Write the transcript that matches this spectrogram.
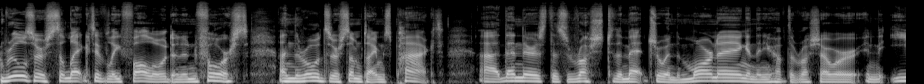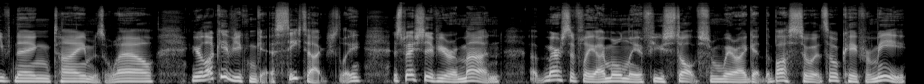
Rules are selectively followed and enforced, and the roads are sometimes packed. Uh, then there's this rush to the metro in the morning, and then you have the rush hour in the evening time as well. You're lucky if you can get a seat, actually, especially if you're a man. Uh, mercifully, I'm only a few stops from where I get the bus, so it's okay for me,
